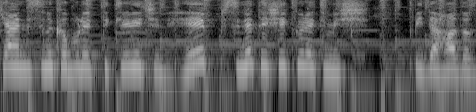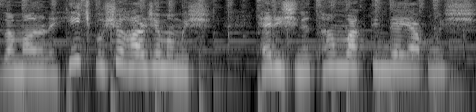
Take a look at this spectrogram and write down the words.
Kendisini kabul ettikleri için hepsine teşekkür etmiş. Bir daha da zamanını hiç boşa harcamamış. Her işini tam vaktinde yapmış.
